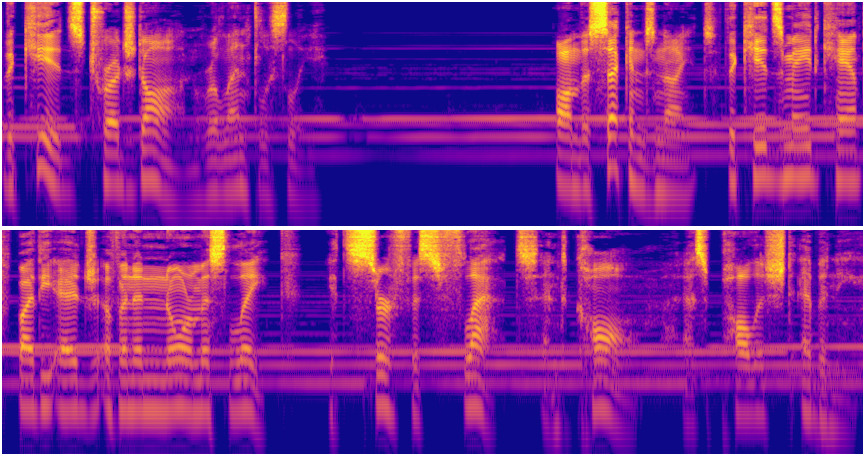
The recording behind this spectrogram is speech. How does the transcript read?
The kids trudged on relentlessly. On the second night, the kids made camp by the edge of an enormous lake, its surface flat and calm as polished ebony.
